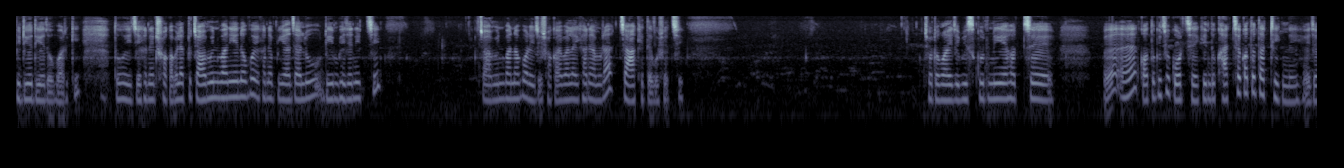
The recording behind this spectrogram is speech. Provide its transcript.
ভিডিও দিয়ে দেবো আর কি। তো এই যে, এখানে সকালবেলা একটু চাউমিন বানিয়ে নেব। এখানে পেঁয়াজ, আলু, ডিম ভেজে নিচ্ছি। চাউমিন বানাবো আর এই যে সকালবেলা এখানে আমরা চা খেতে বসেছি। ছোটো মা এই যে বিস্কুট নিয়ে হচ্ছে এ, কত কিছু করছে কিন্তু খাচ্ছে কত তার ঠিক নেই। এই যে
